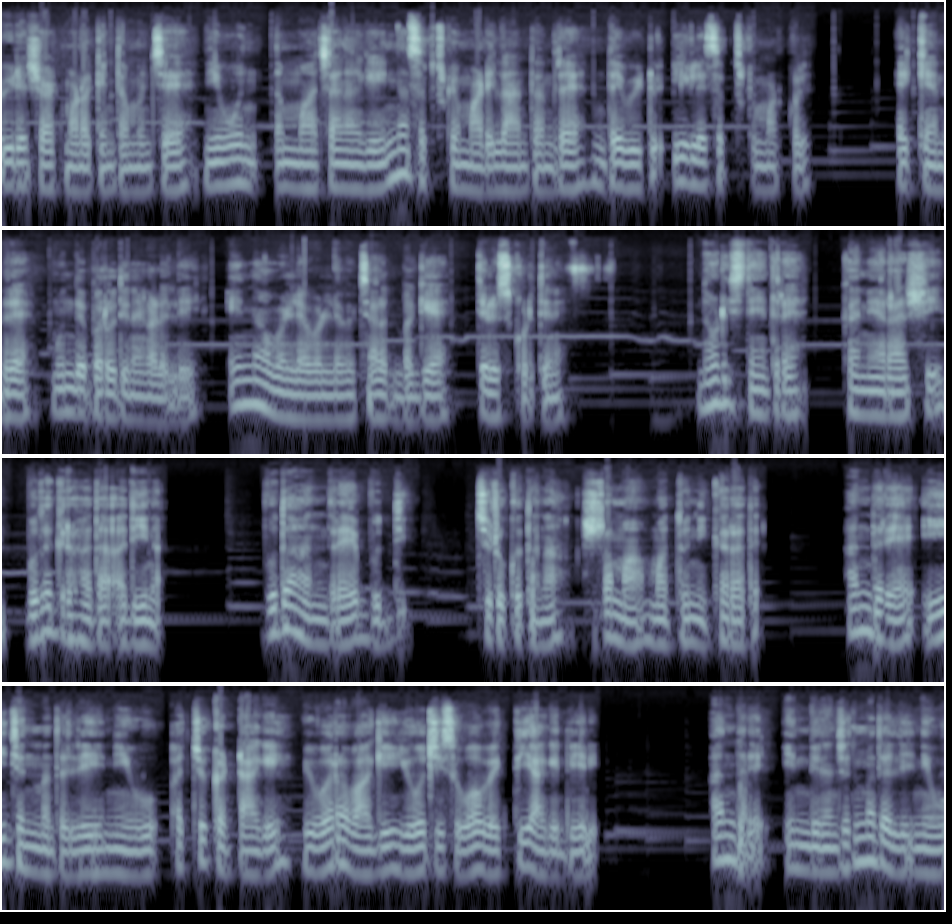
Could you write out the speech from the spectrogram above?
ವಿಡಿಯೋ ಸ್ಟಾರ್ಟ್ ಮಾಡೋಕ್ಕಿಂತ ಮುಂಚೆ ನೀವು ನಮ್ಮ ಚಾನಲ್ಗೆ ಇನ್ನೂ ಸಬ್ಸ್ಕ್ರೈಬ್ ಮಾಡಿಲ್ಲ ಅಂತಂದರೆ ದಯವಿಟ್ಟು ಈಗಲೇ ಸಬ್ಸ್ಕ್ರೈಬ್ ಮಾಡ್ಕೊಳ್ಳಿ. ಏಕೆಂದರೆ ಮುಂದೆ ಬರೋ ದಿನಗಳಲ್ಲಿ ಇನ್ನೂ ಒಳ್ಳೆ ಒಳ್ಳೆ ವಿಚಾರದ ಬಗ್ಗೆ ತಿಳಿಸ್ಕೊಡ್ತೀನಿ. ನೋಡಿ ಸ್ನೇಹಿತರೆ, ಕನ್ಯಾ ರಾಶಿ ಬುಧ ಗ್ರಹದ ಅಧೀನ. ಬುಧ ಅಂದರೆ ಬುದ್ಧಿ, ಚುರುಕುತನ, ಶ್ರಮ ಮತ್ತು ನಿಖರತೆ. ಅಂದರೆ ಈ ಜನ್ಮದಲ್ಲಿ ನೀವು ಅಚ್ಚುಕಟ್ಟಾಗಿ, ವಿವರವಾಗಿ ಯೋಚಿಸುವ ವ್ಯಕ್ತಿಯಾಗಿದ್ದೀರಿ. ಅಂದರೆ ಇಂದಿನ ಜನ್ಮದಲ್ಲಿ ನೀವು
